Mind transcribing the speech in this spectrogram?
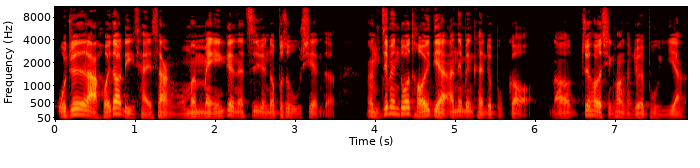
我觉得啦，回到理财上，我们每一个人的资源都不是无限的，嗯，这边多投一点啊，那边可能就不够，然后最后的情况可能就会不一样。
